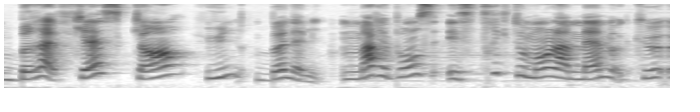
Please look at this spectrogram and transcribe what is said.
Bref, qu'est-ce qu'un une bonne amie? Ma réponse est strictement la même que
